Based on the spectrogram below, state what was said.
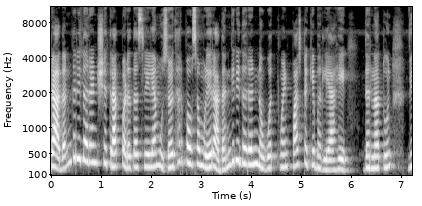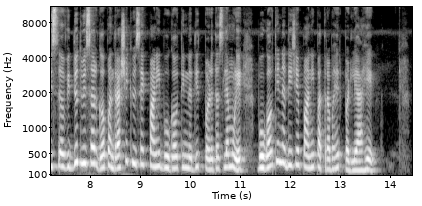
राधानगिरी धरण क्षेत्रात पडत असलेल्या मुसळधार पावसामुळे राधानगिरी धरण नव्वद पॉईंट पाच टक्के भरले आहे. धरणातून विस विद्युत विसर्ग पंधराशे क्युसेक पाणी भोगावती नदीत पडत असल्यामुळे भोगावती नदीचे पाणी पात्राबाहेर पडले आहे.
